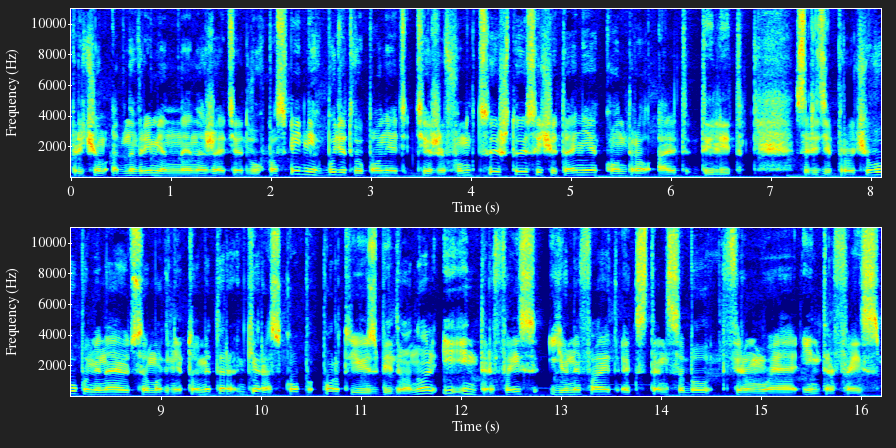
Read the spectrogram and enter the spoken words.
Причем одновременное нажатие двух последних будет выполнять те же функции, что и сочетание Ctrl-Alt-Delete. Среди прочего упоминаются магнитометр, гироскоп, порт USB 2.0 и интерфейс Unified Extensible Firmware Interface.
